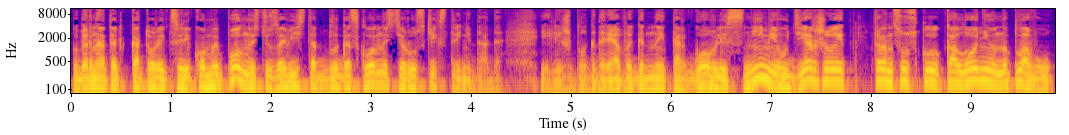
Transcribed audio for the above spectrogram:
губернатор которой целиком и полностью зависит от благосклонности русских с Тринидада. И лишь благодаря выгодной торговле с ними удерживает французскую колонию на плаву.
